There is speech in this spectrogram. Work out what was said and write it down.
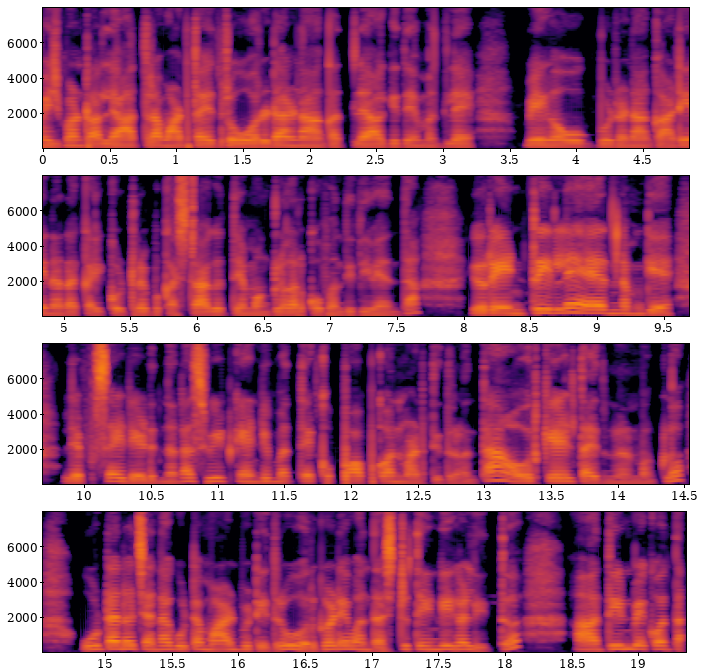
ನಮ್ಮ ಯಜಮಾನ್ರು ಅಲ್ಲೇ ಆ ಥರ ಮಾಡ್ತಾಯಿದ್ರು ಹೊರಡೋಣ ಗತ್ತಲೆ ಆಗಿದೆ ಮೊದಲೇ. ಬೇಗ ಹೋಗ್ಬಿಡೋಣ, ಗಾಡಿ ಏನಾರ ಕೈ ಕೊಟ್ಟರೆ ಕಷ್ಟ ಆಗುತ್ತೆ ಮಗಳು ಕರ್ಕೊಬಂದಿದ್ದೀವಿ ಅಂತ. ಇವ್ರ ಎಂಟ್ರಿ ಇಲ್ಲೇ ನಮಗೆ ಲೆಫ್ಟ್ ಸೈಡ್ ಹೇಳಿದ್ನಲ್ಲ ಸ್ವೀಟ್ ಕ್ಯಾಂಡಿ ಮತ್ತು ಪಾಪ್ಕಾರ್ನ್ ಮಾಡ್ತಿದ್ರು ಅಂತ. ಅವ್ರು ಕೇಳ್ತಾಯಿದ್ರು ನನ್ನ ಮಕ್ಕಳು ಊಟನೂ ಚೆನ್ನಾಗಿ ಊಟ ಮಾಡಿಬಿಟ್ಟಿದ್ರು. ಹೊರಗಡೆ ಒಂದಷ್ಟು ತಿಂಡಿಗಳಿತ್ತು. ತಿನ್ನಬೇಕು ಅಂತ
